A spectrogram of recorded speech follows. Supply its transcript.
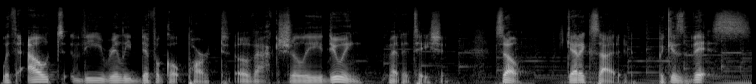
without the really difficult part of actually doing meditation. So, get excited because this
